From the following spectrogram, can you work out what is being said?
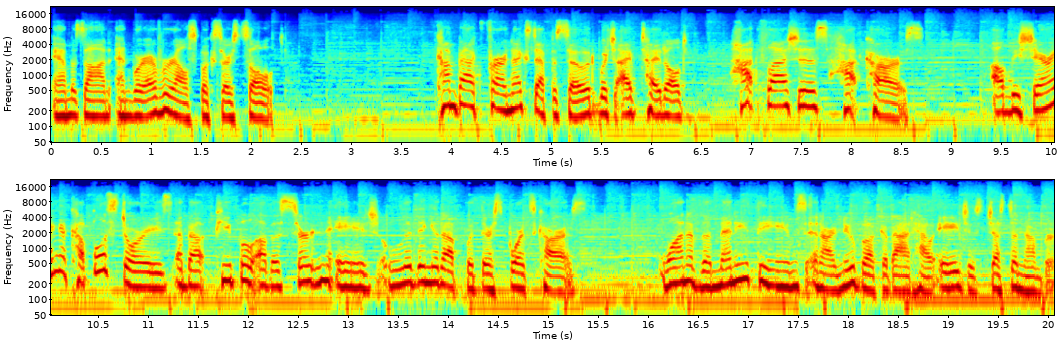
Amazon, and wherever else books are sold. Come back for our next episode, which I've titled Hot Flashes, Hot Cars. I'll be sharing a couple of stories about people of a certain age living it up with their sports cars one of the many themes in our new book about how age is just a number.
